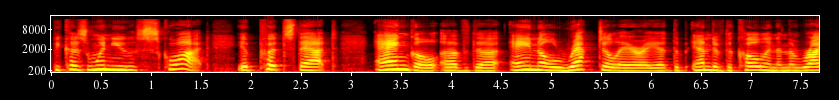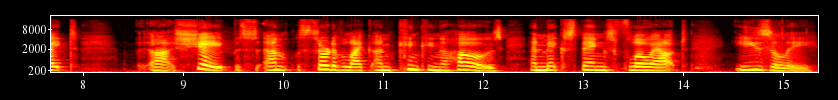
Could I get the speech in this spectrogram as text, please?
because when you squat, it puts that angle of the anal rectal area at the end of the colon in the right uh, shape, sort of like unkinking a hose, and makes things flow out easily.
